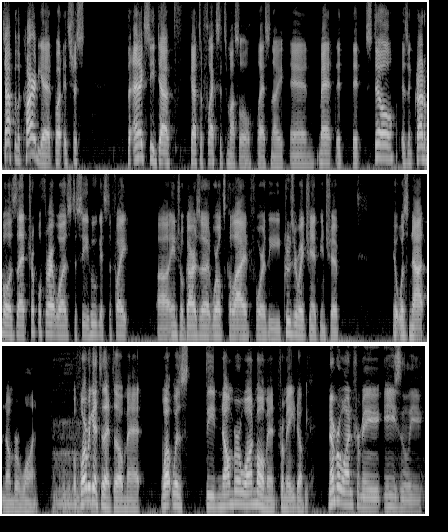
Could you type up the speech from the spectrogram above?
top of the card yet, but it's just the NXT depth got to flex its muscle last night. And Matt, it, it still is incredible as that triple threat was to see who gets to fight uh, Angel Garza at Worlds Collide for the Cruiserweight Championship. It was not number one. Before we get to that, though, Matt, what was the number one moment from AEW? Number one for me, easily,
